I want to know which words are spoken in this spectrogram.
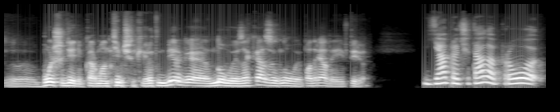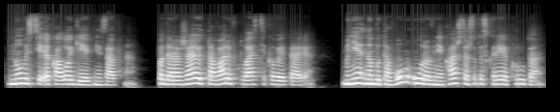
э, больше денег в карман Тимченко и Ротенберга, новые заказы, новые подряды и вперед. Я прочитала про новости экологии внезапно. Подорожают товары в пластиковой таре. Мне на бытовом уровне кажется, что это скорее круто.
